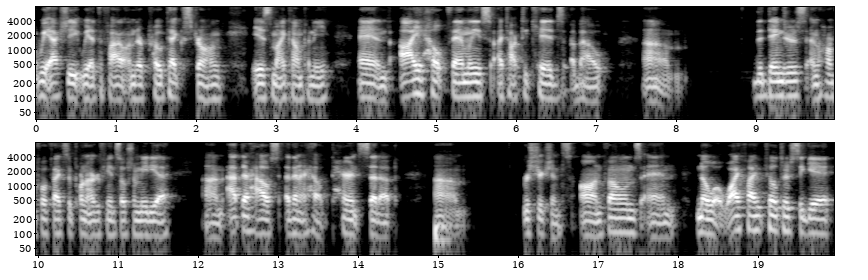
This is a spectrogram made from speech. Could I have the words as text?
we actually we had to file under Protect Strong is my company, and I help families. I talk to kids about um, the dangers and harmful effects of pornography and social media um, at their house, and then I help parents set up um, restrictions on phones and know what Wi-Fi filters to get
